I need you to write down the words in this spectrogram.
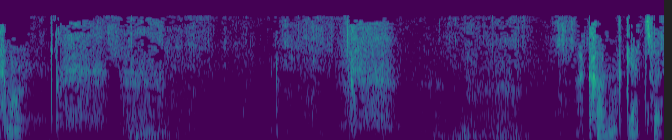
Come on. I can't get to it.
